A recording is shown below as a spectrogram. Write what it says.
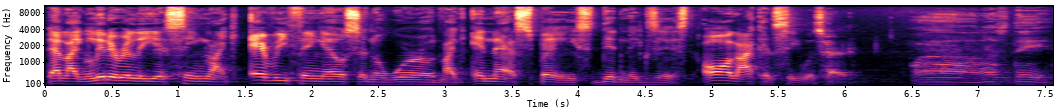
that like literally it seemed like everything else in the world, like in that space, didn't exist. All I could see was her. Wow, that's deep.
